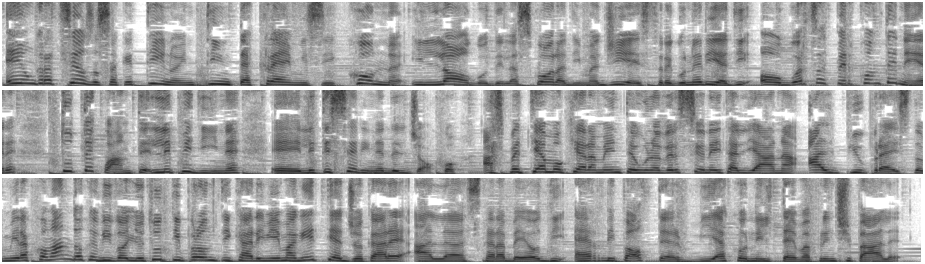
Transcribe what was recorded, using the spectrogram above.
e un un grazioso sacchettino in tinta cremisi con il logo della scuola di magia e stregoneria di Hogwarts per contenere tutte quante le pedine e le tesserine del gioco. Aspettiamo chiaramente una versione italiana al più presto. Mi raccomando che vi voglio tutti pronti, cari miei maghetti, a giocare al scarabeo di Harry Potter. Via con il tema principale.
